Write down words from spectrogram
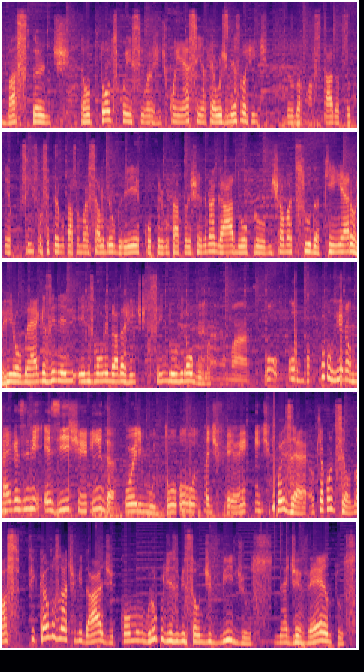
bastante. Então todos conheciam a gente, conhecem até hoje, mesmo a gente dando afastado há tanto tempo. Sim, se você perguntar pro Marcelo Del Greco, ou perguntar pro Alexandre Nagado, ou pro Michel Matsuda, quem era o Hero Magazine, ele- eles vão lembrar da gente sem dúvida alguma. É, mas O, o grupo Hero Magazine existe ainda? Ou ele mudou, tá diferente? Pois é, o que aconteceu? Nós ficamos na atividade como um grupo de exibição de vídeos, né, de eventos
